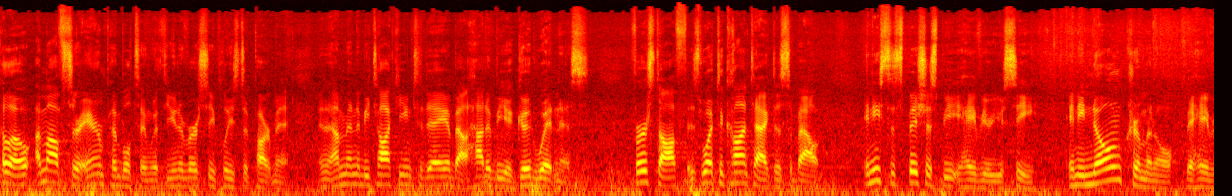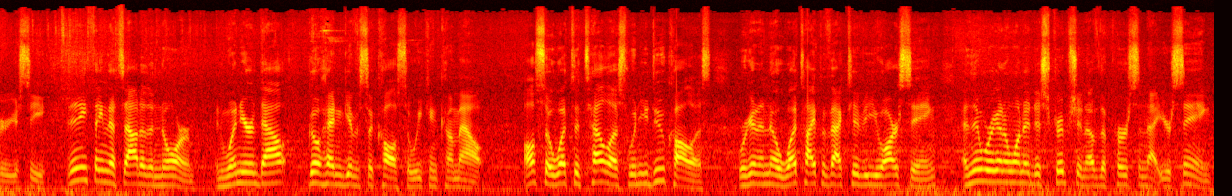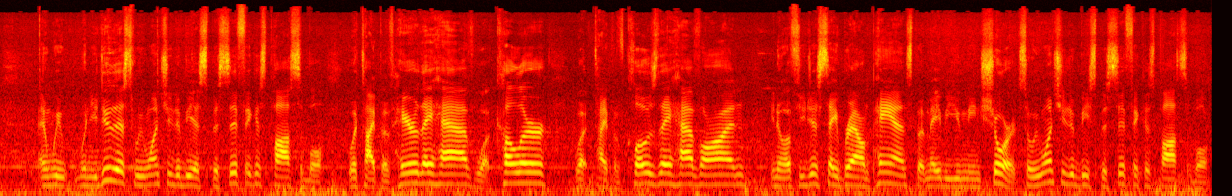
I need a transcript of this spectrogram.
Hello, I'm Officer Aaron Pimbleton with the University Police Department, and I'm going to be talking today about how to be a good witness. First off, is what to contact us about. Any suspicious behavior you see, any known criminal behavior you see, anything that's out of the norm. And when you're in doubt, go ahead and give us a call so we can come out. Also, what to tell us when you do call us. We're going to know what type of activity you are seeing, and then we're going to want a description of the person that you're seeing. And we, when you do this, we want you to be as specific as possible. What type of hair they have, what color, what type of clothes they have on. You know, if you just say brown pants, but maybe you mean shorts. So we want you to be specific as possible.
